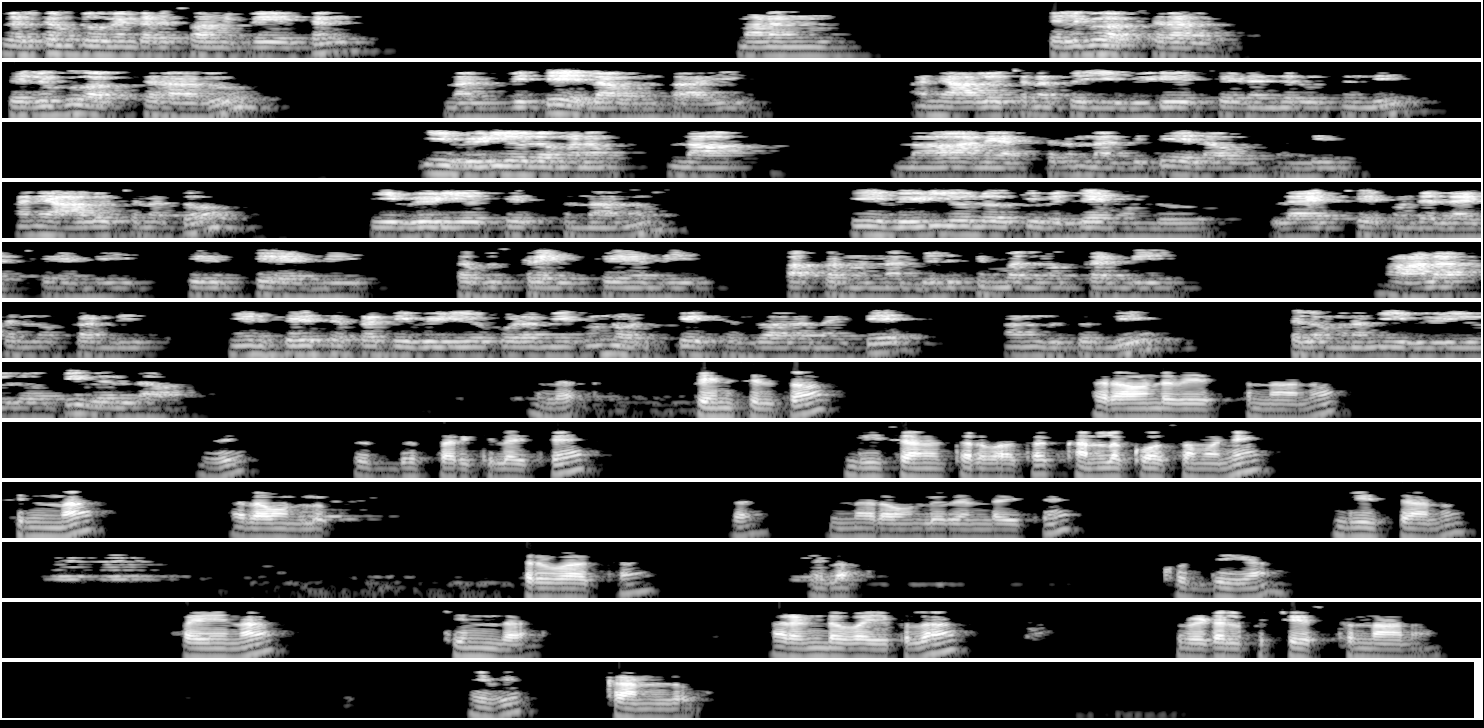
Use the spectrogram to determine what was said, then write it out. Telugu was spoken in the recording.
వెల్కమ్ టు వెంకటస్వామి క్రియేషన్ మనం తెలుగు అక్షరాలు తెలుగు అక్షరాలు నవ్వితే ఎలా ఉంటాయి అనే ఆలోచనతో ఈ వీడియో చేయడం జరుగుతుంది. ఈ వీడియోలో మనం నా నా అనే అక్షరం నవ్వితే ఎలా ఉంటుంది అనే ఆలోచనతో ఈ వీడియో చేస్తున్నాను. ఈ వీడియోలోకి వెళ్ళే ముందు లైక్ చేయకుండా లైక్ చేయండి షేర్ చేయండి సబ్స్క్రైబ్ చేయండి పక్కనున్న బెల్ సింబల్ నొక్కండి ఆల్ ఆప్షన్ నొక్కండి. నేను చేసే ప్రతి వీడియో కూడా మీకు నోటిఫికేషన్ ద్వారానైతే అందుతుంది. చలో మనం ఈ వీడియోలోకి వెళ్దాం. పెన్సిల్తో రౌండ్ వేస్తున్నాను. ఇది పెద్ద సర్కిల్ అయితే గీసాను తర్వాత కళ్ళ కోసమని చిన్న రౌండ్లు. చిన్న రౌండ్లు రెండు అయితే గీసాను. తర్వాత ఇలా కొద్దిగా పైన కింద రెండు వైపులా వెడల్పు చేస్తున్నాను. ఇవి కళ్ళు.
